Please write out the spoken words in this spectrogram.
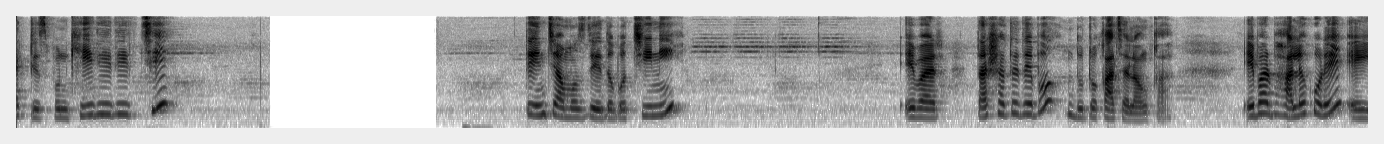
এক টিস্পুন ঘি দিয়ে দিচ্ছি। তিন চামচ দিয়ে দেবো চিনি। এবার তার সাথে দেব দুটো কাঁচা লঙ্কা। এবার ভালো করে এই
